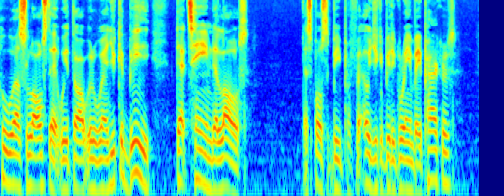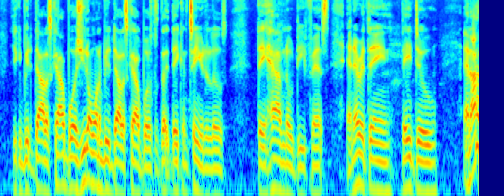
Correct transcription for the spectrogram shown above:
who else lost that we thought would win. You could be that team that lost. That's supposed to be. Oh, you could be the Green Bay Packers. You could be the Dallas Cowboys. You don't want to be the Dallas Cowboys because they, they continue to lose. They have no defense, and everything they do. And I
